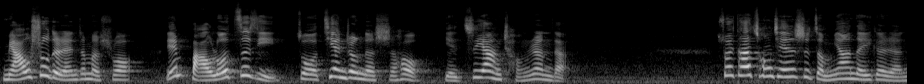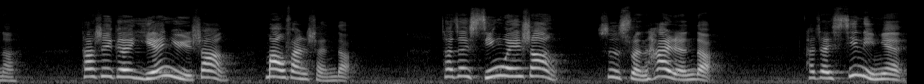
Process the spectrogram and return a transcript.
描述的人这么说，连保罗自己做见证的时候也这样承认的。所以他从前是怎么样的一个人呢？他是一个言语上冒犯神的，他在行为上是损害人的，他在心里面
